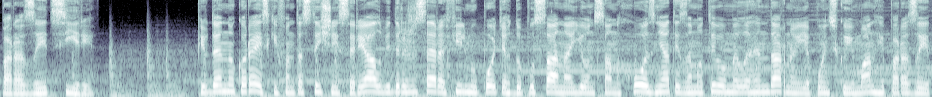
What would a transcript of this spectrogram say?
Паразит Сірі. Південно-корейський фантастичний серіал від режисера фільму Потяг до Пусана Йон Сан Хо знятий за мотивами легендарної японської манги Паразит.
